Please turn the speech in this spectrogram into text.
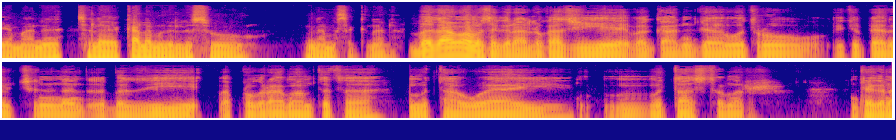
የማነ ስለ ቃለ ምልልሱ እናመሰግናለን። በጣም አመሰግናለሁ ካስዬ። በቃ እንደ ወትሮ ኢትዮጵያኖችን በዚህ ፕሮግራም አምጥተህ የምታወያይ የምታስተምር፣ እንደገና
